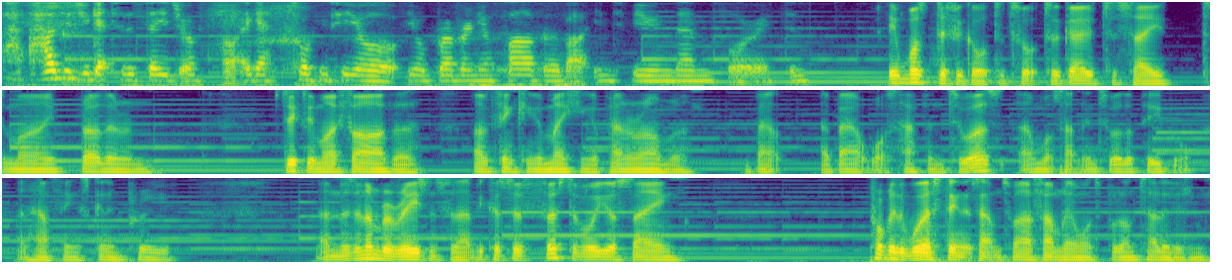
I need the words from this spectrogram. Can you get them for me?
how did you get to the stage of, oh, I guess, talking to your, your brother and your father about interviewing them for it? And it was difficult to talk to go to say to my brother and particularly my father, I'm thinking of making a panorama about about what's happened to us and what's happening to other people and how things can improve. And there's a number of reasons for that because of, first of all you're saying probably the worst thing that's happened to our family I want to put on television.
